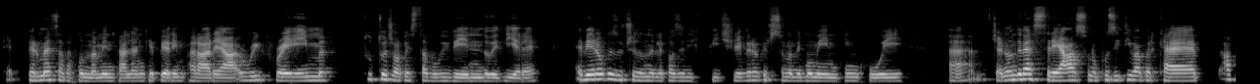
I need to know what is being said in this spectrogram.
è per me è stata fondamentale anche per imparare a reframe tutto ciò che stavo vivendo e dire: "È vero che succedono delle cose difficili, è vero che ci sono dei momenti in cui" ehm, cioè non deve essere: "Ah, sono positiva perché ah,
